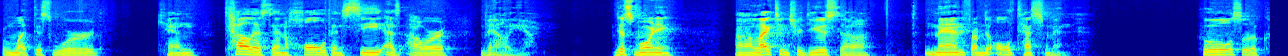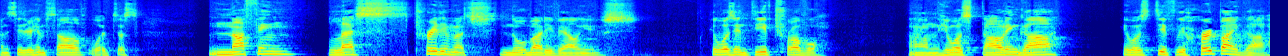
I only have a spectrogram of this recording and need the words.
from what this word can tell us and hold and see as our value. This morning, uh, I'd like to introduce a man from the Old Testament who also considered himself with just nothing less, pretty much nobody values. He was in deep trouble. Um, he was doubting God. He was deeply hurt by God.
